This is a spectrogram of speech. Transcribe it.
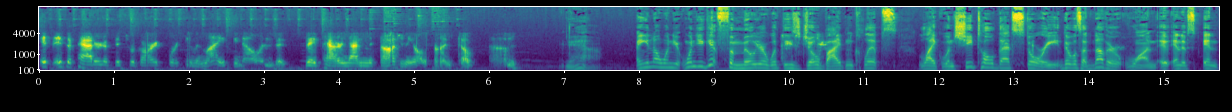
it's, it's a pattern of disregard for human life, you know, and they pattern that in misogyny all the time. So, um, Yeah. And you know when you when you get familiar with these Joe Biden clips, like when she told that story, there was another one, and it's and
